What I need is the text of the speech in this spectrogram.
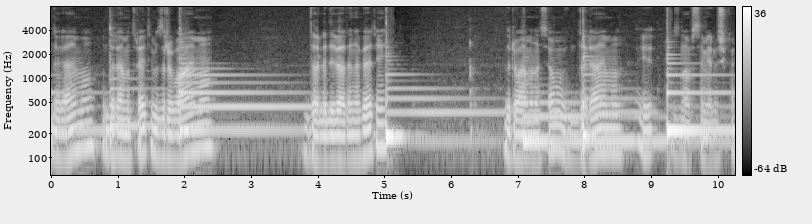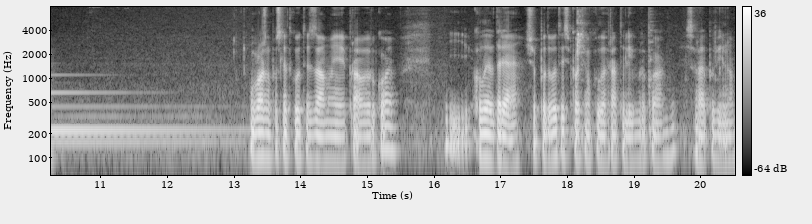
Вдаряємо, вдаряємо третім, зриваємо. Далі дев'ятий на п'ятій. Зриваємо на сьому, вдаряємо і знов семірочка. Уважно послідкуйте за моєю правою рукою. І коли я вдаряю, щоб подивитись потім, коли грати лівою рукою. Зграю повільно.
